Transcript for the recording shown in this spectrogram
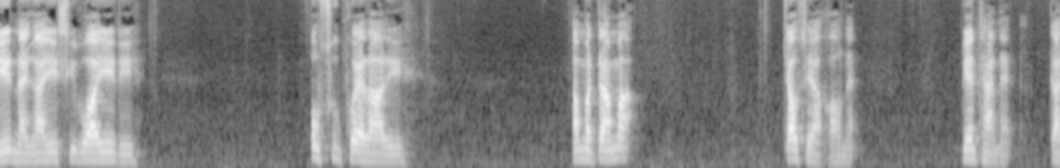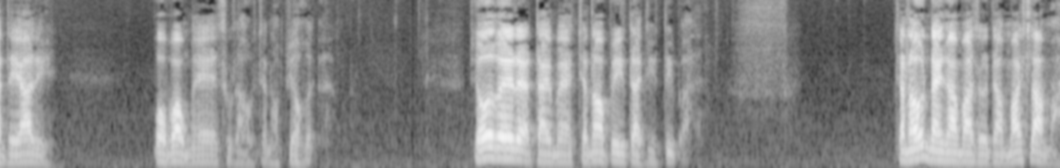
ရေးနိုင်ငံရေးစီးပွားရေးတွေ အုပ်စုဖွဲ့တာတွေအမတန်မှကြောက်စရာကောင်းတဲ့ပြင်းထန်တဲ့ကံတရားတွေပေါ်ပေါက်မယ်ဆိုတာကိုကျွန်တော်ပြောခဲ့တယ်ပြောခဲ့တဲ့အတိုင်းပဲကျွန်တော်ပိဋကကြီးသိပါတယ်ကျွန်တော်နိုင်ငံမှာဆိုတာမတ်လမှာ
